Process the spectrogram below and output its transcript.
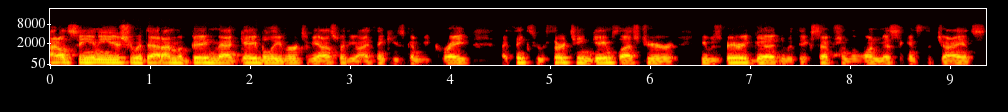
I don't see any issue with that. I'm a big Matt Gay believer, to be honest with you. I think he's going to be great. I think through 13 games last year, he was very good, with the exception of the one miss against the Giants.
